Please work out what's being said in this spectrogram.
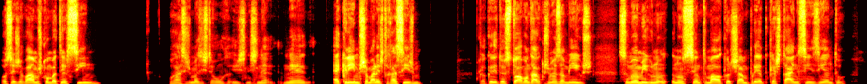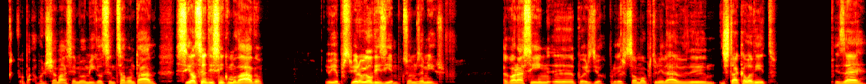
Ou seja, vamos combater sim o racismo, mas isto é, um, isto, isto é, é, é, crime chamar isto de racismo. Porque eu acredito, se estou à vontade com os meus amigos, se o meu amigo não, não se sente mal que eu lhe chame preto, castanho, cinzento, vou-lhe chamar, se é meu amigo, ele sente-se à vontade. Se ele sentisse incomodado, eu ia perceber ou ele dizia-me que somos amigos. Agora assim, uh, pois, Diogo, perdeste só uma oportunidade de, de estar caladito. Pois é.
